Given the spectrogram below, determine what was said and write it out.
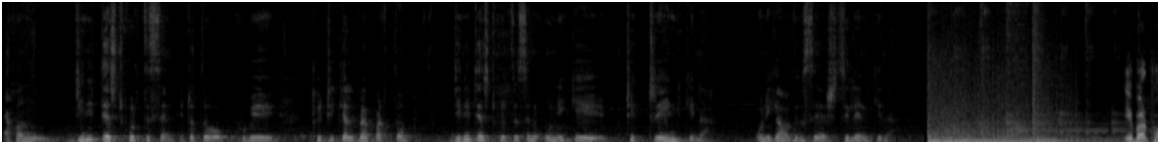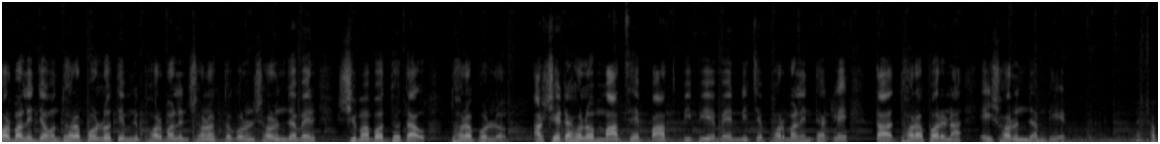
এখন যিনি টেস্ট করতেছেন এটা তো খুবই ক্রিটিক্যাল ব্যাপার তো যিনি টেস্ট করতেছেন উনি কি ঠিক ট্রেন কিনা? উনি কি আমাদের কাছে এসেছিলেন কিনা? এবার ফরমালিন যেমন ধরা পড়ল, তেমনি ফরমালিন শনাক্তকরণ সরঞ্জামের সীমাবদ্ধতাও ধরা পড়ল। আর সেটা হলো মাছে পাঁচ পিপিএম এর নিচে ফরমালিন থাকলে তা ধরা পড়ে না এই সরঞ্জাম দিয়ে। সব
